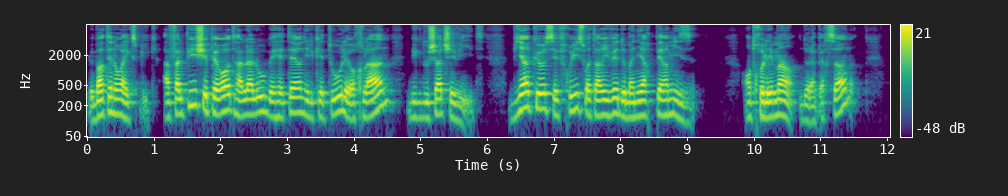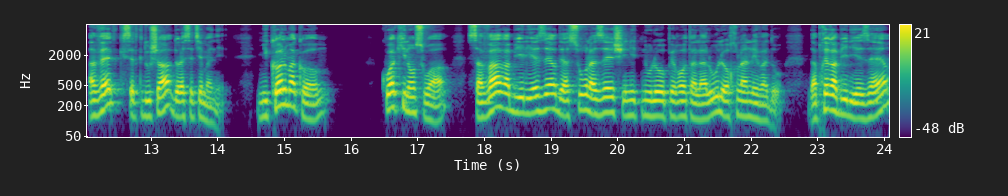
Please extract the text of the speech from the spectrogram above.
le Barthénora explique Afalpi sheperot halalu beheter nilketu le ochlan bigdushat shevit. Bien que ces fruits soient arrivés de manière permise entre les mains de la personne, avec cette kdusha de la septième année. Mikol makom, Quoi qu'il en soit, Rabbi Eliezer de Asur Perot Alalu Levado. D'après Rabbi Eliezer,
